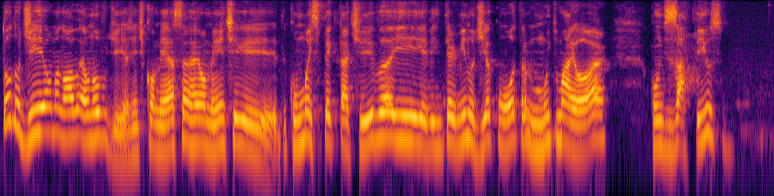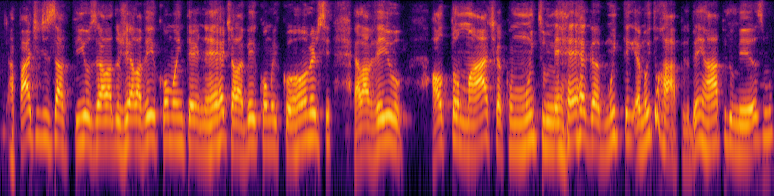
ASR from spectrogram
todo dia é, uma nova, é um novo dia. A gente começa realmente com uma expectativa e, e termina o dia com outra muito maior, com desafios. A parte de desafios, ela do ela veio como a internet, ela veio como e-commerce, ela veio automática, com muito mega, muito, é muito rápido, bem rápido mesmo.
